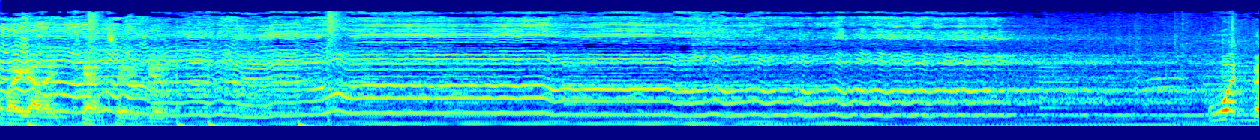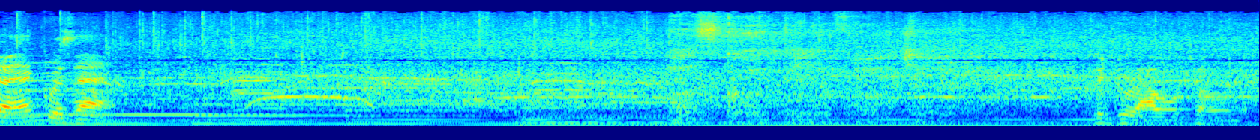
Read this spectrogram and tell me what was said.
Oh my god, I can't take it. What the heck was that? The growl tone.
